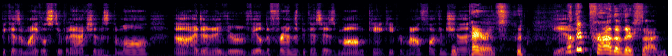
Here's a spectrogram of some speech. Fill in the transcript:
because of Michael's stupid actions at the mall. Uh, identity be revealed to friends because his mom can't keep her mouth fucking shut. Parents. yeah, but they're proud of their son.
